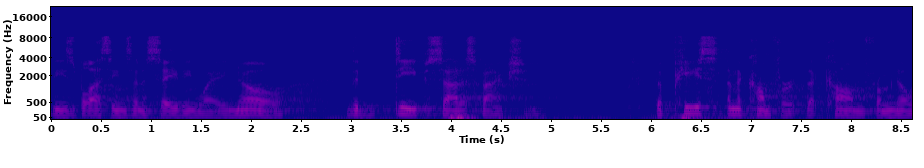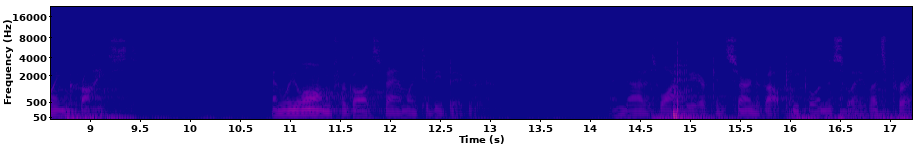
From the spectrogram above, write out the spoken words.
these blessings in a saving way know the deep satisfaction, the peace and the comfort that come from knowing Christ. And we long for God's family to be bigger. And that is why we are concerned about people in this way. Let's pray.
